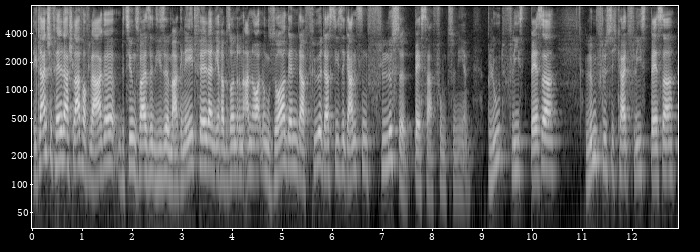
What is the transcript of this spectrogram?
Die Kleinsche Felder Schlafauflage bzw. diese Magnetfelder in ihrer besonderen Anordnung sorgen dafür, dass diese ganzen Flüsse besser funktionieren. Blut fließt besser, Lymphflüssigkeit fließt besser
